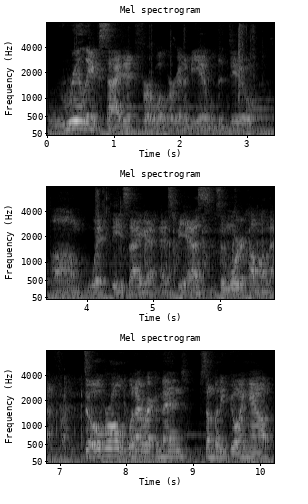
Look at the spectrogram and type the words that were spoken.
Really excited for what we're gonna be able to do um, with the Saiga SBS. So more to come on that front. So overall, would I recommend somebody going out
